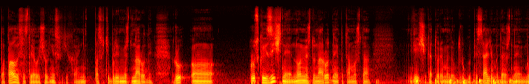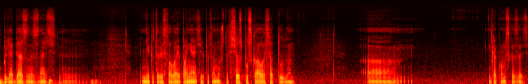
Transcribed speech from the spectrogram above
попал и состоял еще в нескольких, они, по сути, были международные. Ру- э, русскоязычные, но международные, потому что вещи, которые мы друг другу писали, мы должны, мы были обязаны знать э, некоторые слова и понятия, потому что все спускалось оттуда. А, как вам сказать?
